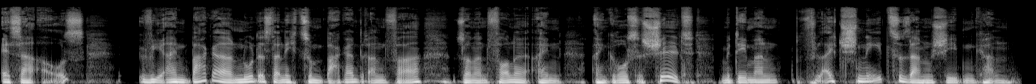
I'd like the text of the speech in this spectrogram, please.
Es sah aus wie ein Bagger, nur dass da nicht zum Bagger dran war, sondern vorne ein, ein großes Schild, mit dem man vielleicht Schnee zusammenschieben kann.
